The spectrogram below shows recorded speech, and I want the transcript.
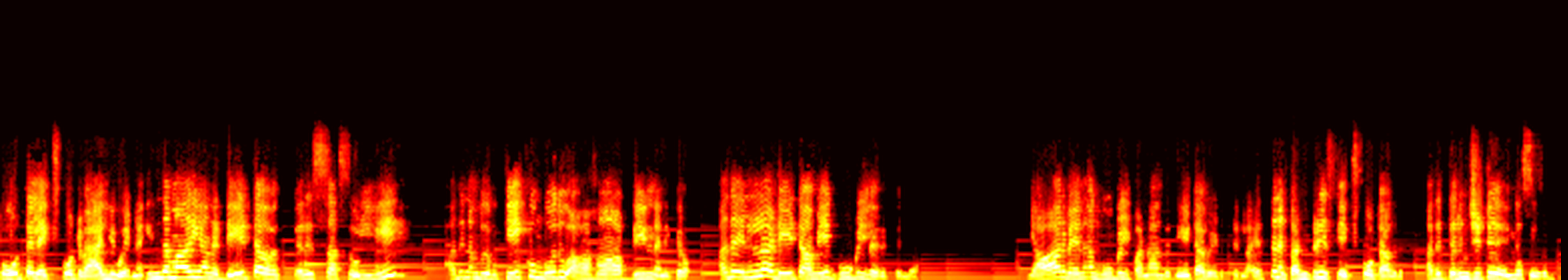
டோட்டல் எக்ஸ்போர்ட் வேல்யூ என்ன? இந்த மாதிரியான டேட்டாவை பெருசா சொல்லி அது நம்ம கேட்கும் போது ஆஹா! அப்படின்னு நினைக்கிறோம். அது எல்லா டேட்டாமே கூகுள்ல இருக்குங்க. யார் வேணா கூகுள் பண்ணா அந்த டேட்டாவை எடுத்துடலாம். எத்தனை கண்ட்ரீஸ்க்கு எக்ஸ்போர்ட் ஆகுது? அது தெரிஞ்சுட்டு என்ன செய்யறது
